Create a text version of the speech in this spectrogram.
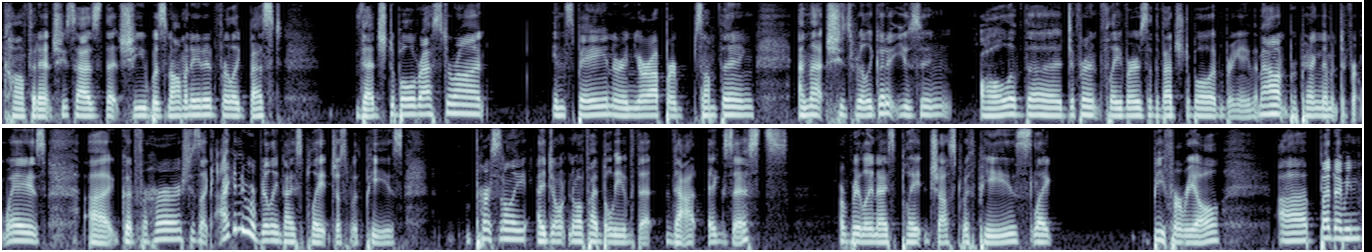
confident. She says that she was nominated for like best vegetable restaurant in Spain or in Europe or something, and that she's really good at using all of the different flavors of the vegetable and bringing them out and preparing them in different ways. Uh, good for her. She's like, I can do a really nice plate just with peas personally, I don't know if I believe that that exists. A really nice plate just with peas, like, be for real. Uh, but I mean,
